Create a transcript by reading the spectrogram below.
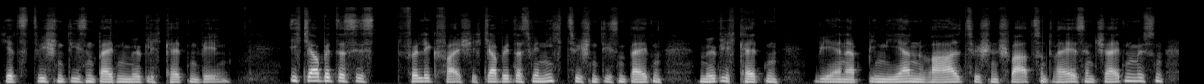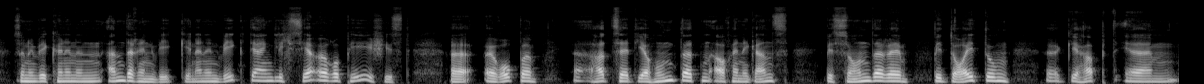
jetzt zwischen diesen beiden Möglichkeiten wählen. Ich glaube, das ist völlig falsch. Ich glaube, dass wir nicht zwischen diesen beiden Möglichkeiten wie einer binären Wahl zwischen Schwarz und Weiß entscheiden müssen, sondern wir können einen anderen Weg gehen, einen Weg, der eigentlich sehr europäisch ist. Äh, Europa äh, hat seit Jahrhunderten auch eine ganz besondere Bedeutung äh, gehabt, ähm,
